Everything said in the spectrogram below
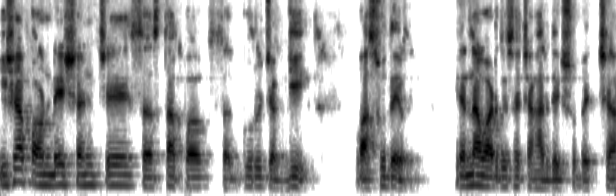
ईशा फाउंडेशनचे संस्थापक सद्गुरू जग्गी वासुदेव यांना वाढदिवसाच्या हार्दिक शुभेच्छा.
